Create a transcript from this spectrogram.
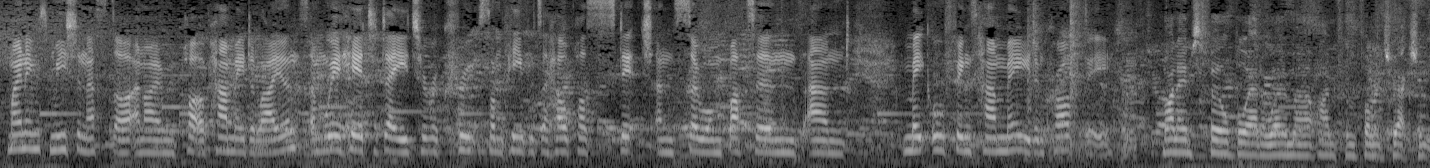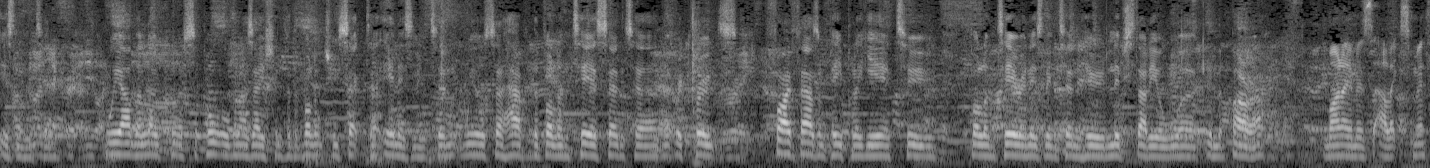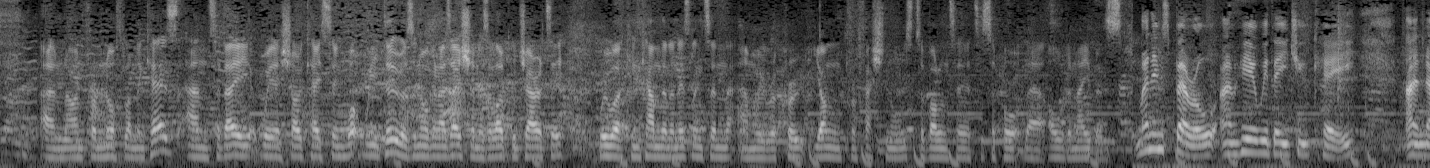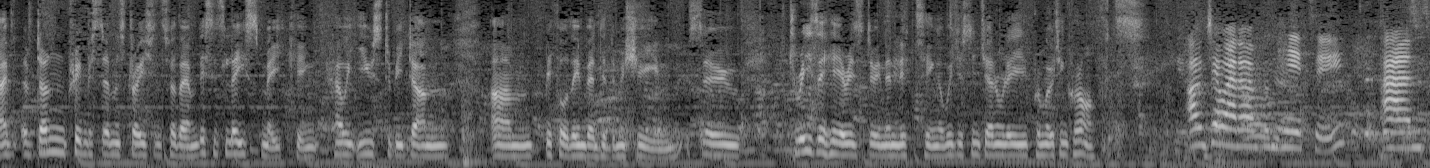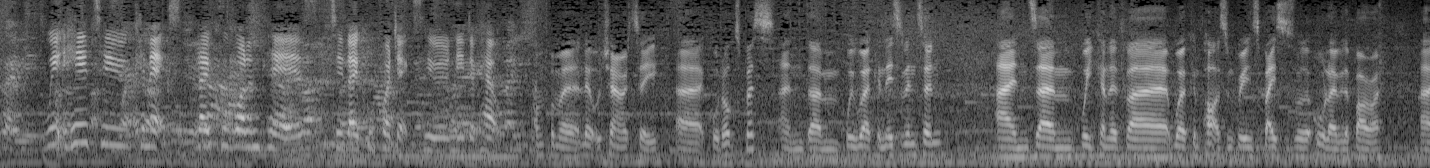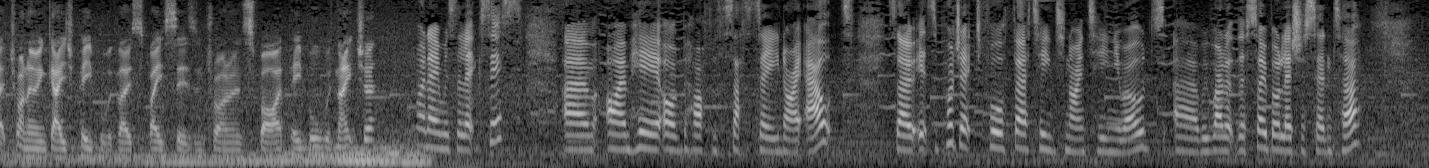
My name's Misha Nestor and I'm part of Handmade Alliance and we're here today to recruit some people to help us stitch and sew on buttons and make all things handmade and crafty. My name's Phil Boyanawoma. I'm from Voluntary Action Islington. We are the local support organisation for the voluntary sector in Islington. We also have the Volunteer Centre that recruits 5,000 people a year to volunteer in Islington who live, study or work in the borough. My name is Alex Smith and I'm from North London Cares and today we're showcasing what we do as an organisation, as a local charity. We work in Camden and Islington and we recruit young professionals to volunteer to support their older neighbours. My name's Beryl, I'm here with Age UK and I've, done previous demonstrations for them. This is lace making, how it used to be done um, before they invented the machine. So Teresa here is doing the knitting and we're just in generally promoting crafts. I'm Joanna, I'm from Hearty, and we're here to connect local volunteers to local projects who are in need of help. I'm from a little charity uh, called Octopus, and um, we work in Islington, and um, we kind of uh, work in parks and green spaces all over the borough. Uh, trying to engage people with those spaces and trying to inspire people with nature. My name is Alexis. Um, I'm here on behalf of Saturday Night Out. So it's a project for 13 to 19 year olds. Uh, we run at the Sobell Leisure Centre.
